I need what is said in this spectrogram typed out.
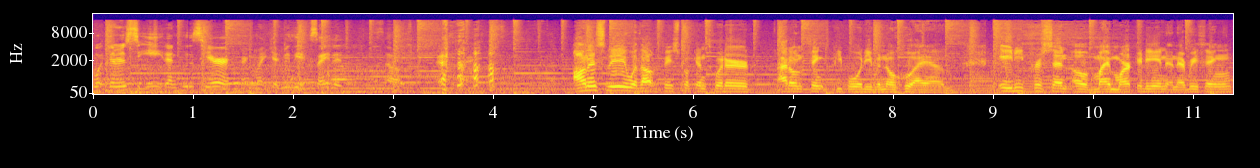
what there is to eat and who's here. I might get really excited. So. Honestly, without Facebook and Twitter, I don't think people would even know who I am. 80% of my marketing and everything,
